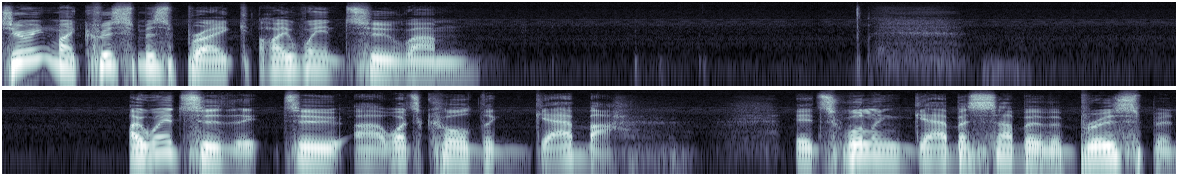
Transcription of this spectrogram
During my Christmas break, I went to um, I went to the, to uh, what's called the Gabba. It's Woolloongabba suburb of Brisbane.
